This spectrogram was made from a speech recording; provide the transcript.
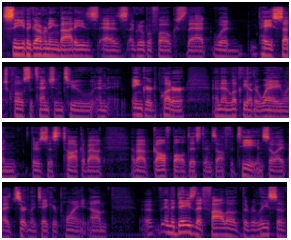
see the governing bodies as a group of folks that would pay such close attention to an anchored putter and then look the other way when there's just talk about about golf ball distance off the tee. And so I, I certainly take your point. Um, in the days that followed the release of,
